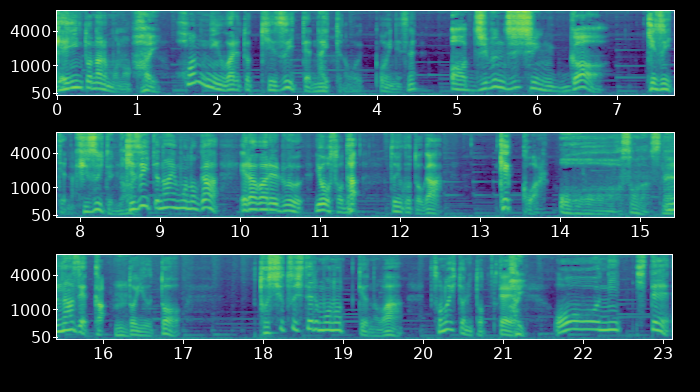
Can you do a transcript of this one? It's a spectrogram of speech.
原因となるものはい。本人割と気づいてないっていうのが多いんですね。あ自分自身が気づいてない。気づいてない。気づいてないものが選ばれる要素だということが結構ある、おおそうなんですね。なぜかうん。というと、突出してるものっていうのはその人にとってはい。往々にして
